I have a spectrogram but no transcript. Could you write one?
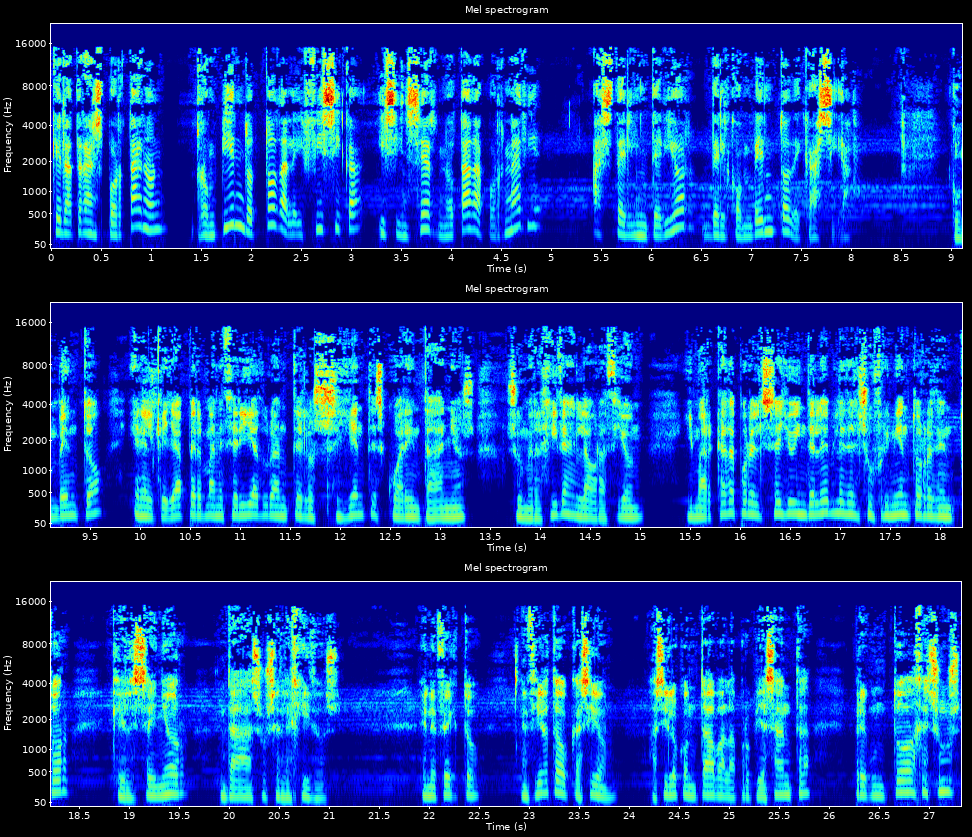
que la transportaron, rompiendo toda ley física y sin ser notada por nadie, hasta el interior del convento de Casia convento en el que ya permanecería durante los siguientes cuarenta años sumergida en la oración y marcada por el sello indeleble del sufrimiento redentor que el Señor da a sus elegidos. En efecto, en cierta ocasión, así lo contaba la propia santa, preguntó a Jesús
